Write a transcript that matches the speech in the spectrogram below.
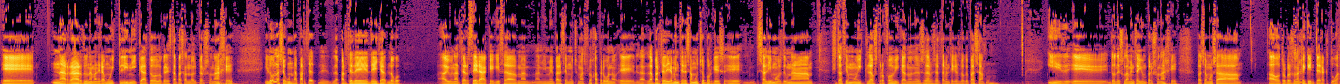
eh, narrar de una manera muy clínica todo lo que le está pasando al personaje. Y luego la segunda parte, la parte de, ella, luego hay una tercera que quizá a, mí me parece mucho más floja, pero bueno, la, parte de ella me interesa mucho porque salimos de una situación muy claustrofóbica donde no se sabe exactamente qué es lo que pasa y eh, donde solamente hay un personaje, pasamos a, a otro personaje que interactúa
